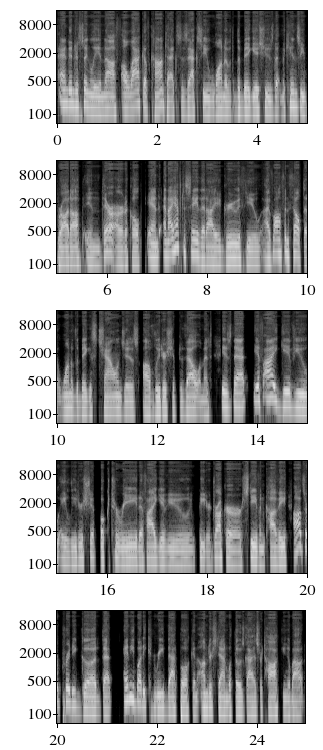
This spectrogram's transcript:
And interestingly enough, a lack of context is actually one of the big issues that McKinsey brought up in their article. And, and I have to say that I agree with you. I've often felt that one of the biggest challenges of leadership development is that if I give you a leadership book to read, if I give you Peter Drucker or Stephen Covey, odds are pretty good that anybody can read that book and understand what those guys are talking about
